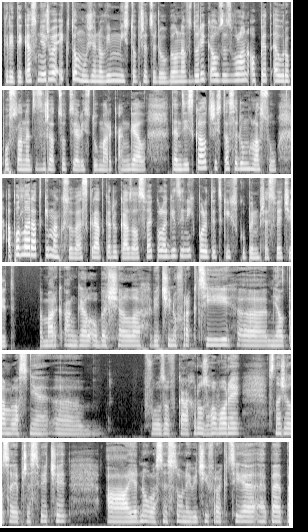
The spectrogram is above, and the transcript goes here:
Kritika směřuje i k tomu, že novým místopředsedou byl navzdory kauze zvolen opět europoslanec z řad socialistů Mark Angel. Ten získal 307 hlasů a podle Radky Maxové zkrátka dokázal své kolegy z jiných politických skupin přesvědčit. Mark Angel obešel většinu frakcí, eh, měl tam vlastně eh, v uvozovkách rozhovory, snažil se je přesvědčit a jednou vlastně s tou největší frakcí je EPP,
